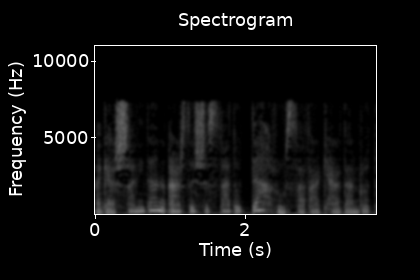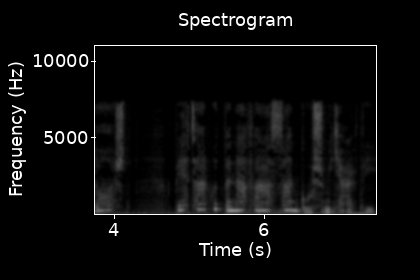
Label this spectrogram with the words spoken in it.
اگر شنیدن ارزش صد و ده روز سفر کردن را داشت بهتر بود به نفع احسن گوش می کردی.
